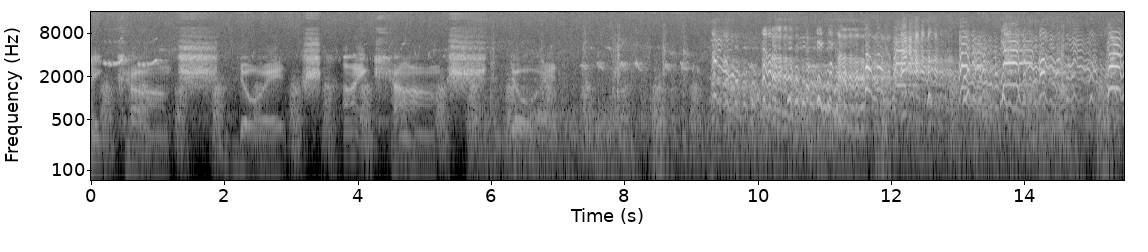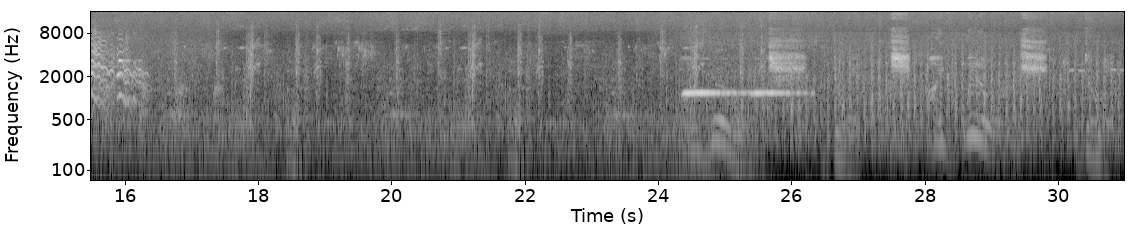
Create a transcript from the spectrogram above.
I can't do it. I can't do it. I will. Do it.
